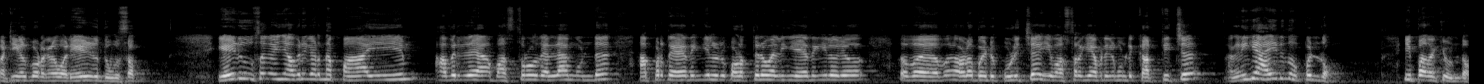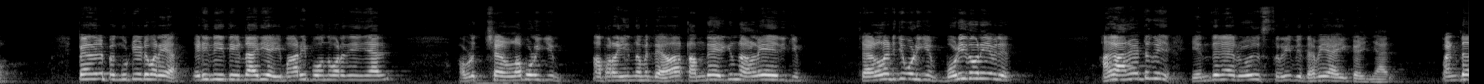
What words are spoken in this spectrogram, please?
പട്ടികൾക്ക് കൊടുക്കുന്ന പോലെ ഏഴ് ദിവസം. ഏഴ് ദിവസം കഴിഞ്ഞ് അവർ കിടന്ന പായയും അവരുടെ വസ്ത്രവും ഇതെല്ലാം കൊണ്ട് അപ്പുറത്ത് ഏതെങ്കിലും ഒരു കുളത്തിലോ അല്ലെങ്കിൽ ഏതെങ്കിലും ഒരു അവിടെ പോയിട്ട് കുളിച്ച് ഈ വസ്ത്രമൊക്കെ അവിടെ കൊണ്ട് കത്തിച്ച് അങ്ങനെയൊക്കെ ആയിരുന്നു ഇപ്പം ഉണ്ടോ? ഇപ്പം അതൊക്കെ ഉണ്ടോ? ഇപ്പം ഏതെങ്കിലും പെൺകുട്ടിയോട് പറയാം എടി നീ തീണ്ടാരിയായി മാറിപ്പോന്ന് പറഞ്ഞു കഴിഞ്ഞാൽ അവൾ ചെള്ള പൊളിക്കും ആ പറയുന്നവന്റെ അതാ തന്തയായിരിക്കും തള്ളയായിരിക്കും ചെള്ളടിച്ച് പൊളിക്കും. ബോഡി എന്ന് പറയും ഇവർ. ആ കാലഘട്ടം കഴിഞ്ഞ് എന്തിനാ ഒരു സ്ത്രീ വിധവയായി കഴിഞ്ഞാൽ? പണ്ട്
